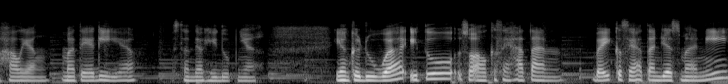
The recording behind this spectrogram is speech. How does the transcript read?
hal yang materi ya, standar hidupnya. Yang kedua itu soal kesehatan, baik kesehatan jasmani,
